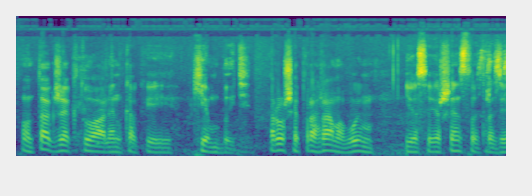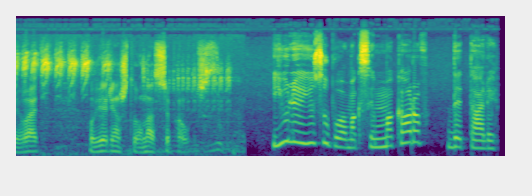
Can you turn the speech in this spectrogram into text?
Он также актуален, как и кем быть. Хорошая программа, будем ее совершенствовать, развивать. Уверен, что у нас все получится. Юлія Юсупова, Максим Макаров. Деталі.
